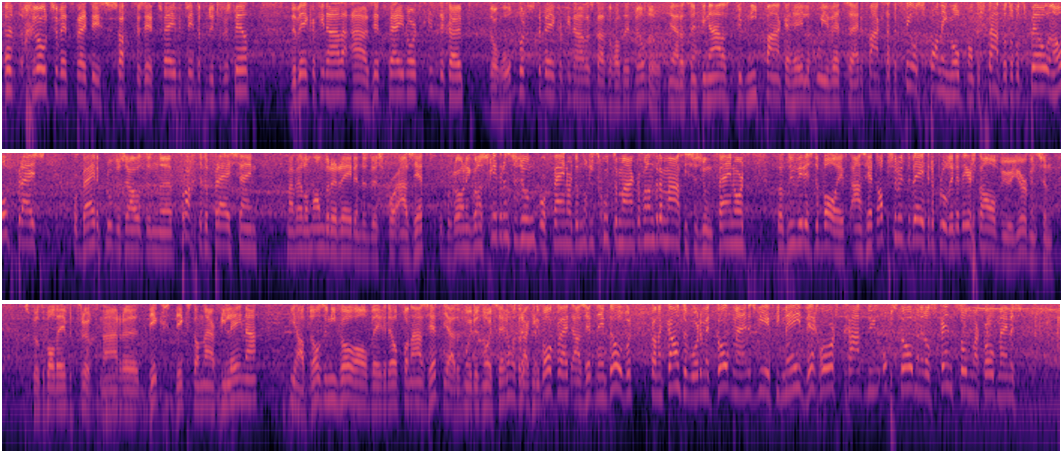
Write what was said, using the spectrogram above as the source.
een grootse wedstrijd is. Zacht gezegd 25 minuten gespeeld. De bekerfinale AZ Feyenoord in de Kuip. De honderdste bekerfinale staat nog altijd 0-0. Ja, dat zijn finales natuurlijk niet vaak een hele goede wedstrijden. Vaak staat er veel spanning op, want er staat wat op het spel. Een hoofdprijs. Voor beide ploegen zou het een uh, prachtige prijs zijn. Maar wel om andere redenen dus. Voor AZ de bekroning van een schitterend seizoen. Voor Feyenoord om nog iets goed te maken van een dramatisch seizoen. Feyenoord dat nu weer eens de bal heeft. AZ absoluut de betere ploeg in het eerste half uur. Jurgensen speelt de bal even terug naar uh, Dix. Dix dan naar Vilena. Die haalt wel zijn niveau halverwege de helft van AZ. Ja, dat moet je dus nooit zeggen, want dan raakt hij de bal kwijt. AZ neemt over. Kan een counter worden met Koopmeiners. Wie heeft hij mee? Weghorst gaat nu opstomen. En als Svensson, maar Koopmeiners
